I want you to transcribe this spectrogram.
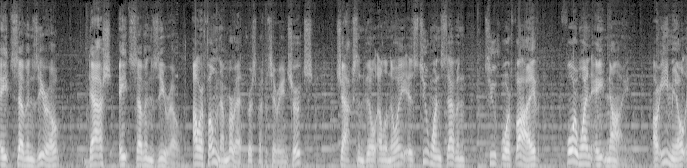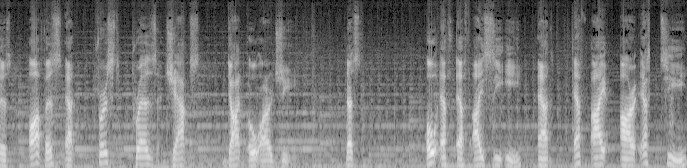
870 870. Our phone number at First Presbyterian Church, Jacksonville, Illinois is 217 245 4189. Our email is office at firstpresjax.org. That's O F F I C E at F I R S T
